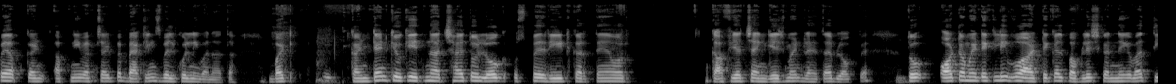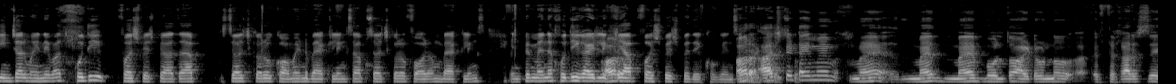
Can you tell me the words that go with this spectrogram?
पे अपनी वेबसाइट पे बैकलिंग्स बिल्कुल नहीं बनाता। बट कंटेंट क्योंकि इतना अच्छा है तो लोग उस पर रीड करते हैं और काफ़ी अच्छा एंगेजमेंट रहता है ब्लॉग पे। हम्म। तो ऑटोमेटिकली वो आर्टिकल पब्लिश करने के बाद तीन चार महीने बाद खुद ही फ़र्स्ट पेज पे आता है। आप सर्च करो कमेंट बैकलिंक्स आप सर्च करो फॉरम बैकलिंक्स इन पे मैंने खुद ही गाइड लिखी आप फ़र्स्ट पेज पे देखोगे इन और आज के टाइम में मैं मैं मैं बोलता हूँ आई डोंट नो इफ्तार से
